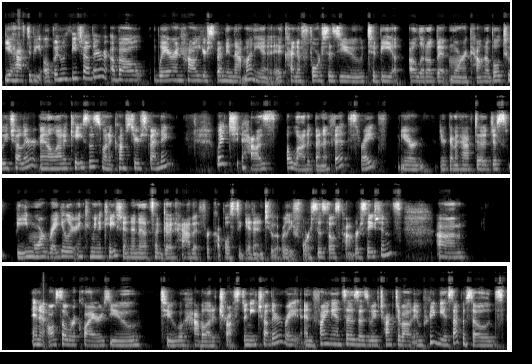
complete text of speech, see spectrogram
you have to be open with each other about where and how you're spending that money. It, it kind of forces you to be a little bit more accountable to each other in a lot of cases when it comes to your spending which has a lot of benefits, right? You're you're going to have to just be more regular in communication, and that's a good habit for couples to get into. It really forces those conversations, um, and it also requires you to have a lot of trust in each other, right? And finances, as we've talked about in previous episodes,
